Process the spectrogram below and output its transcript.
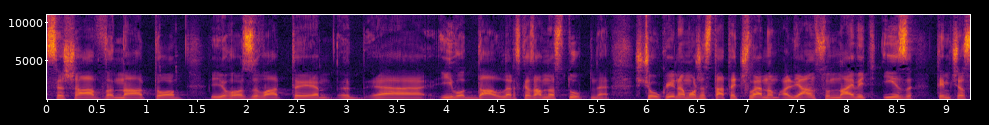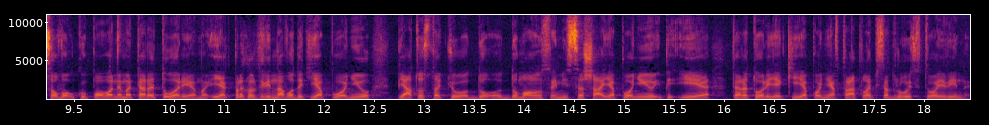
США в НАТО, його звати е, е, Іво Даллер, сказав наступне: що Україна може стати членом альянсу навіть із тимчасово окупованими територіями. І як приклад він наводить Японію, п'яту статтю до домовленостей між США. США, Японію і території, які Японія втратила після Другої світової війни?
